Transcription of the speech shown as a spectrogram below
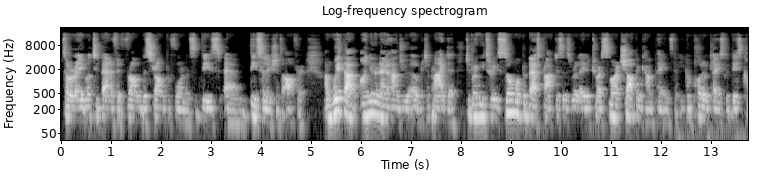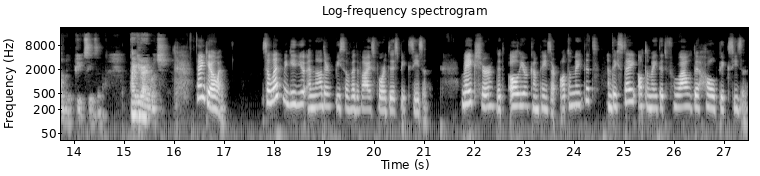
so we're able to benefit from the strong performance that these, um, these solutions offer. And with that, I'm going to now hand you over to Magda to bring you through some of the best practices related to our smart shopping campaigns that you can put in place for this coming peak season. Thank you very much. Thank you, Owen. So let me give you another piece of advice for this peak season. Make sure that all your campaigns are automated and they stay automated throughout the whole peak season.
